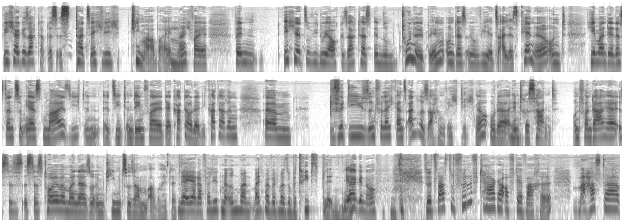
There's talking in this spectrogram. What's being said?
wie ich ja gesagt habe, das ist tatsächlich Teamarbeit. Mhm. Nicht? Weil wenn ich jetzt, so wie du ja auch gesagt hast, in so einem Tunnel bin und das irgendwie jetzt alles kenne und jemand, der das dann zum ersten Mal sieht, in, äh, sieht in dem Fall der Cutter oder die Cutterin, ähm, für die sind vielleicht ganz andere Sachen wichtig ne? oder mhm. interessant. Und von daher ist es ist das toll, wenn man da so im Team zusammenarbeitet. Ja, ja, da verliert man irgendwann, manchmal wird man so betriebsblind. Ne? Ja, genau. So, jetzt warst du fünf Tage auf der Wache, hast da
